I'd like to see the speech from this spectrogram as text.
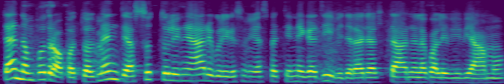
tende un po' troppo attualmente a sottolineare quelli che sono gli aspetti negativi della realtà nella quale viviamo.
